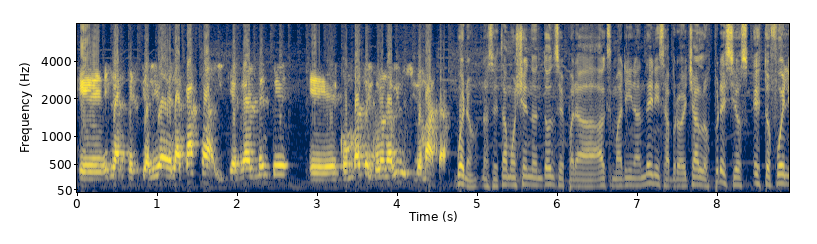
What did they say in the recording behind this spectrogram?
que es la especialidad de la casa y que realmente eh, combate el coronavirus y lo mata. Bueno, nos estamos yendo entonces para Ax Marine and Dennis a aprovechar los precios. Esto fue el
